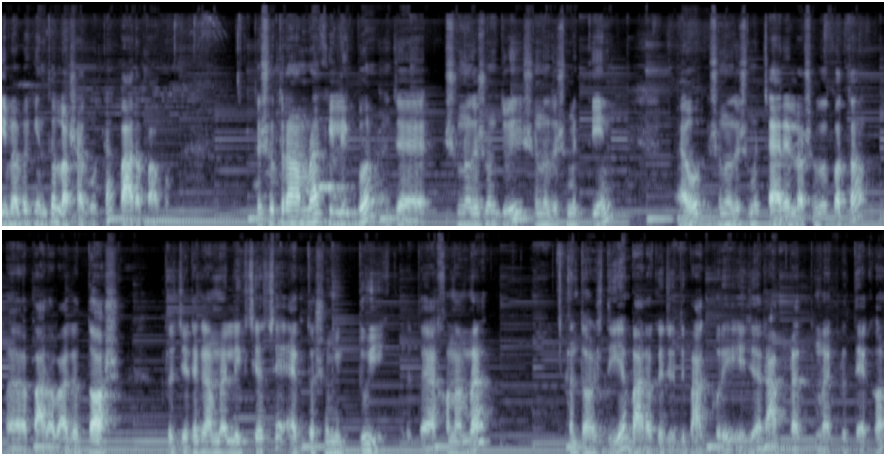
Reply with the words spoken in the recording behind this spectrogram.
এইভাবে কিন্তু লসাগুটা বারো পাবো। তো সুতরাং আমরা কি লিখব? যে শূন্য দশমিক দুই, শূন্য দশমিক তিন ও শূন্য দশমিক চারের লসাগু কত? বারো ভাগের দশ। তো যেটাকে আমরা লিখছি হচ্ছে এক দশমিক দুই। তো এখন আমরা দশ দিয়ে বারোকে যদি ভাগ করি, এই যে রাবটা তোমরা একটু দেখো।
